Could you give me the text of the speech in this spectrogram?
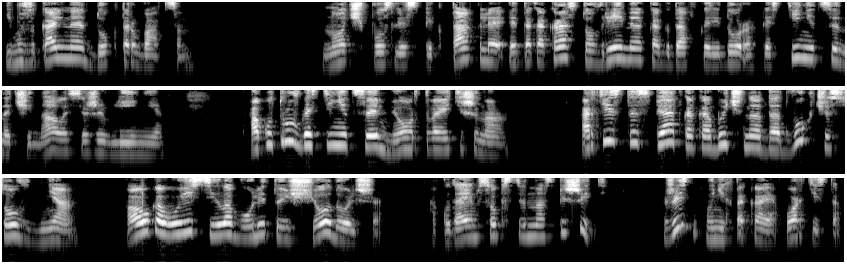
и музыкальная «Доктор Ватсон». Ночь после спектакля – это как раз то время, когда в коридорах гостиницы начиналось оживление. А к утру в гостинице мертвая тишина. Артисты спят, как обычно, до двух часов дня, а у кого есть сила воли, то еще дольше. А куда им, собственно, спешить? Жизнь у них такая, у артистов.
